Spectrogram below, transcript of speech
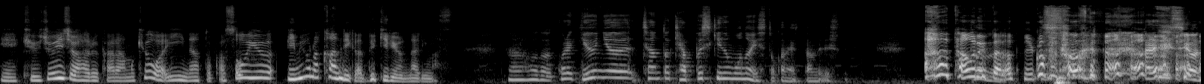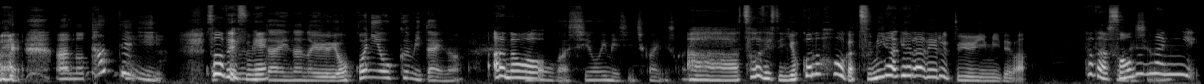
えー90以上あるからもう今日はいいなとかそういう微妙な管理ができるようになります。なるほど。これ牛乳ちゃんとキャップ式のものにしとかないとダメですね。あ倒れたらっていうことそうあれですよね。あの縦に そうですみたいなのより横に置くみたいなあのの方が使用イメージに近いんですかね。ああそうですね横の方が積み上げられるという意味ではただそんなに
